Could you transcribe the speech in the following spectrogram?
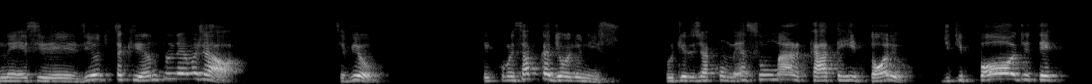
nesse yield está criando problema já. Ó. Você viu? Tem que começar a ficar de olho nisso, porque eles já começam a marcar território de que pode ter.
